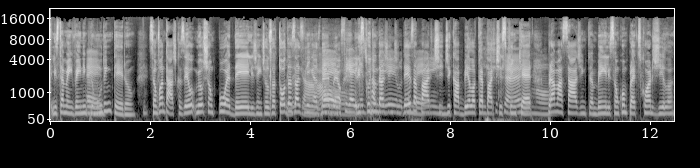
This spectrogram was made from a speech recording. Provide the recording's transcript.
Eles também vendem É. pro mundo inteiro. São fantásticas. Eu, meu shampoo é dele, gente. Eu uso todas as linhas, É, né, Bel? sim, a linha Eles cuidam da gente desde a também. parte de cabelo até a parte skincare. Pra massagem também, eles são completos com argila.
